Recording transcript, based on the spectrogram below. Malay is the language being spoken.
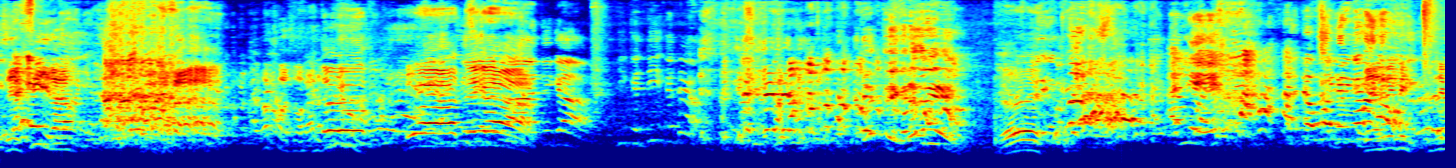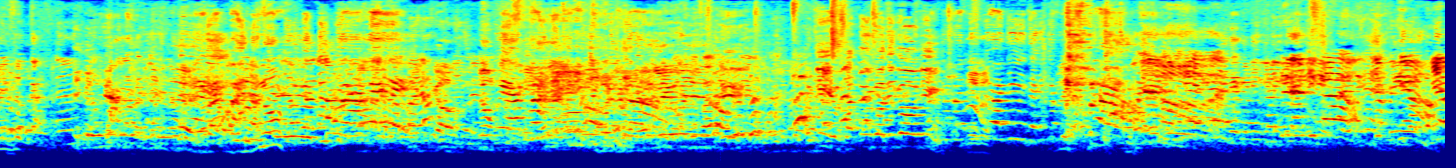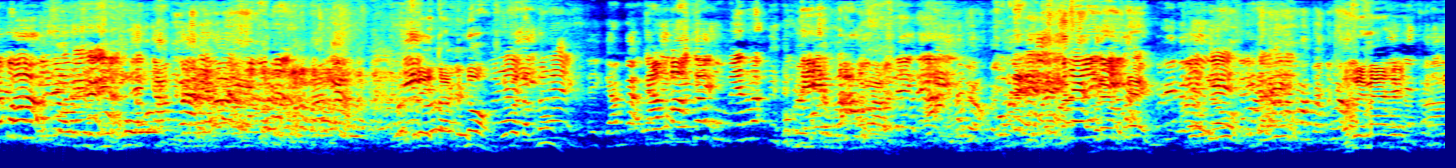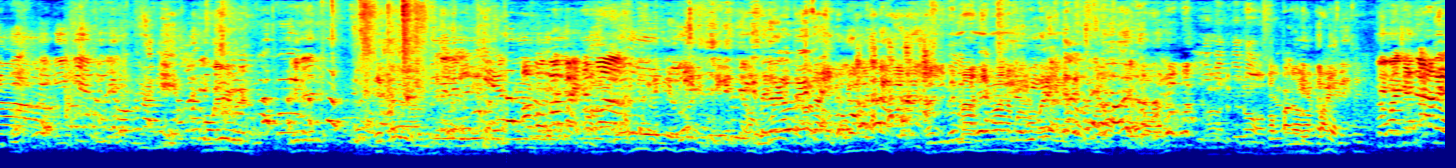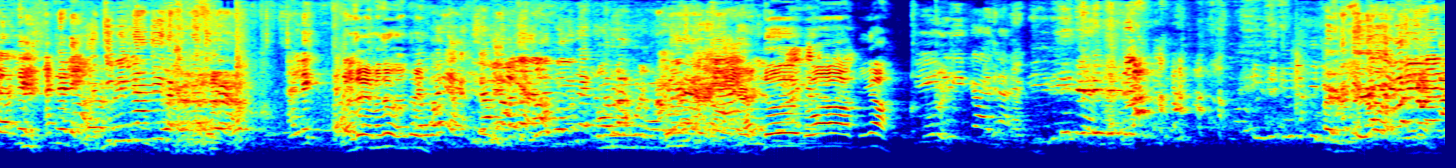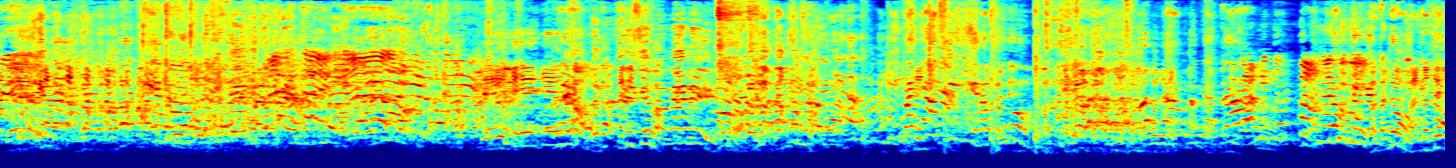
Selfie lah. Apa tu? Satu, dua, tiga. Betul kan Zin? Hei. Alif. Ada orang dengar. Yang lebih, yang lebih. Okey, satu, dua, tiga, Oji. Eh, tak penuh. Dia pun tak penuh. Gambar gambar ke bumerang? Bumerang. Boleh main sini. Oh? Ada. Masuk, masuk, Antrin. Satu, dua, tiga. Kiri kanan, kiri kanan. Eh, betul kan? Eh, eh, eh. Tadi. Tak. Tak ada.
